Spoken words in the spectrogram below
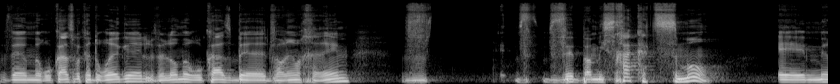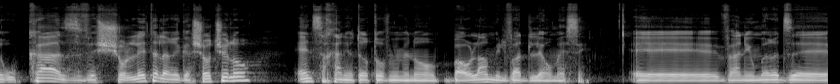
ומרוכז בכדורגל ולא מרוכז בדברים אחרים ובמשחק עצמו אה, מרוכז ושולט על הרגשות שלו, אין שחקן יותר טוב ממנו בעולם מלבד לאו מסי. אה, ואני אומר את זה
